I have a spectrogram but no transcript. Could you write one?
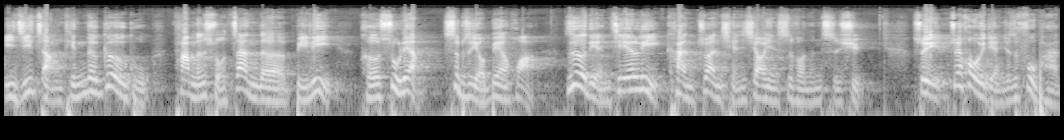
以及涨停的个股，它们所占的比例和数量是不是有变化？热点接力看赚钱效应是否能持续。所以最后一点就是复盘，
